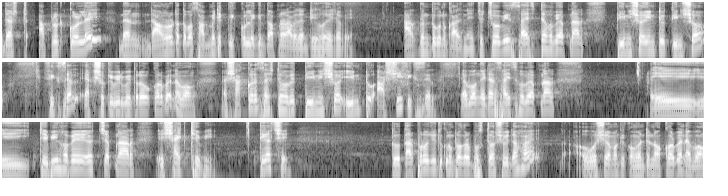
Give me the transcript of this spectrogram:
জাস্ট আপলোড করলেই, দেন ডাউনলোড অথবা সাবমিটে ক্লিক করলে কিন্তু আপনার আবেদনটি হয়ে যাবে। আর কিন্তু কোনো কাজ নেই। তো ছবির সাইজটা হবে আপনার তিনশো ইন্টু তিনশো পিক্সেল একশো কেবির ভিতরেও করবেন এবং স্বাক্ষরের সাইজটা হবে তিনশো ইন্টু আশি পিক্সেল এবং এটার সাইজ হবে আপনার এই এই কেবি হবে হচ্ছে আপনার এই ষাট কেবি, ঠিক আছে? তো তারপরেও যদি কোনো প্রকার বুঝতে অসুবিধা হয়, অবশ্যই আমাকে কমেন্টে নক করবেন এবং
